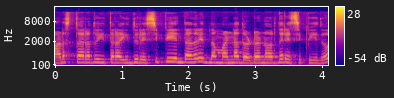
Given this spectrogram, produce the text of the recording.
ಮಾಡಿಸ್ತಾ ಇರೋದು, ಈ ಥರ ಇದು ರೆಸಿಪಿ ಅಂತಂದರೆ ಇದು ನಮ್ಮ ಅಣ್ಣ ದೊಡ್ಡಣ್ಣವ್ರದ್ದೇ ರೆಸಿಪಿ ಇದು.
